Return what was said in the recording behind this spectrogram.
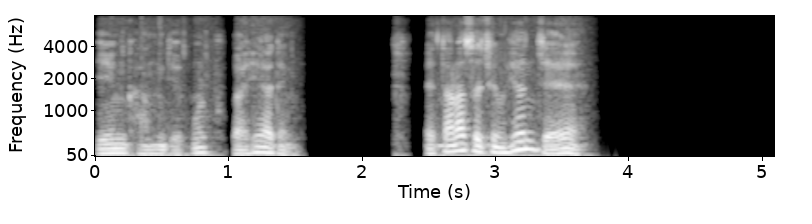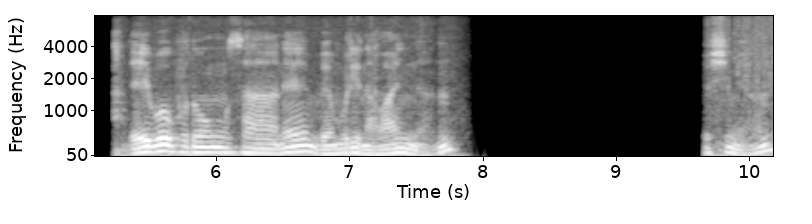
이행 강제금을 부과해야 됩니다. 네, 따라서 지금 현재 네이버 부동산에 매물이 나와 있는 보시면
